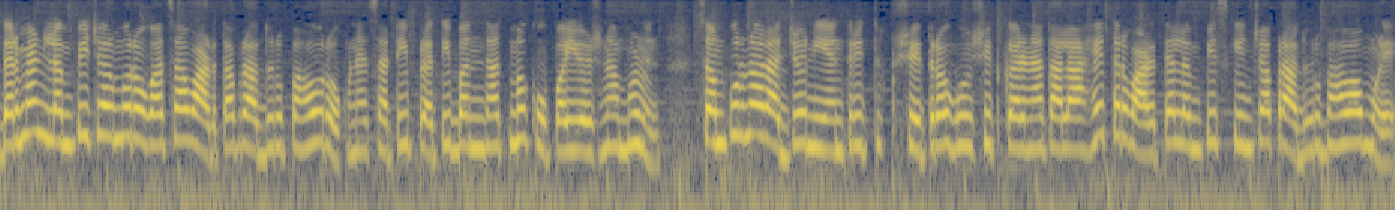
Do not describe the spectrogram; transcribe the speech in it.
दरम्यान लंपी चर्मरोगाचा वाढता प्रादुर्भाव रोखण्यासाठी प्रतिबंधात्मक उपाययोजना म्हणून संपूर्ण राज्य नियंत्रित क्षेत्र घोषित करण्यात आलं आहे. तर वाढत्या लंपी स्किनच्या प्रादुर्भावामुळे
